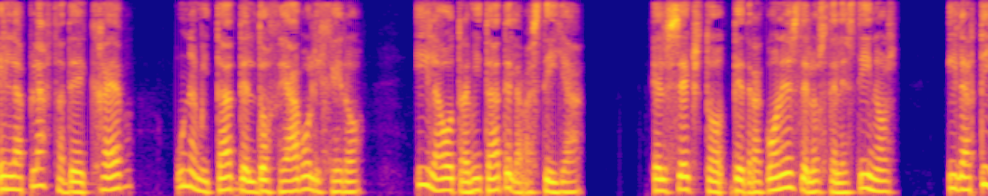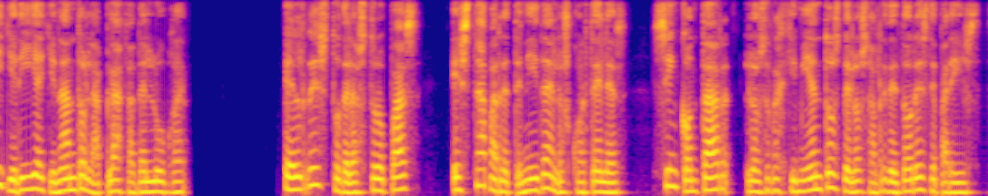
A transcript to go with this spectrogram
En la plaza de gréve una mitad del ligero y la otra mitad de la bastilla el sexto de dragones de los celestinos y la artillería llenando la plaza del louvre. El resto de las tropas estaba retenida en los cuarteles sin contar los regimientos de los alrededores de parís.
